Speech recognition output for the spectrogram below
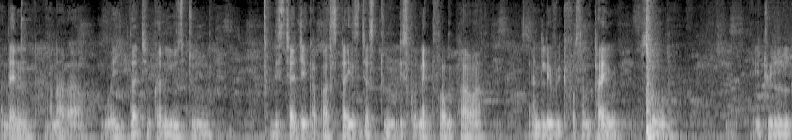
And then another way that you can use to discharge a capacitor is just to disconnect from power and leave it for some time. So it will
